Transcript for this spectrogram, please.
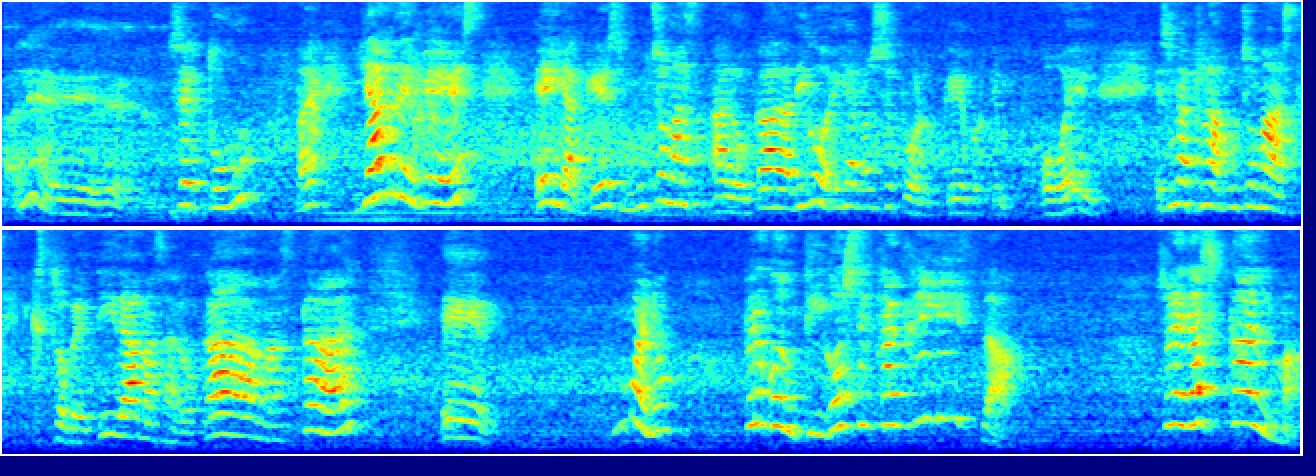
¿vale? Ser tú, ¿vale? Y al revés, ella que es mucho más alocada, digo ella no sé por qué, porque, o él, es una persona mucho más extrovertida, más alocada, más tal, eh, bueno, pero contigo se tranquiliza, o sea, le das calma.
